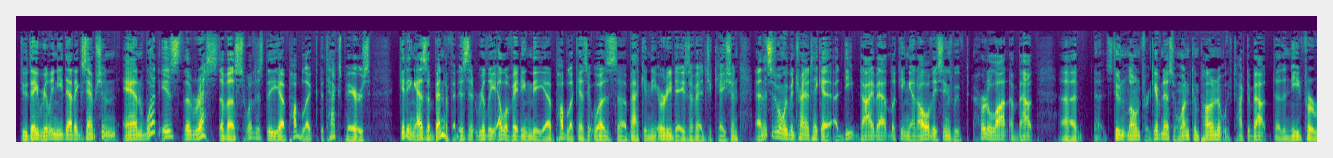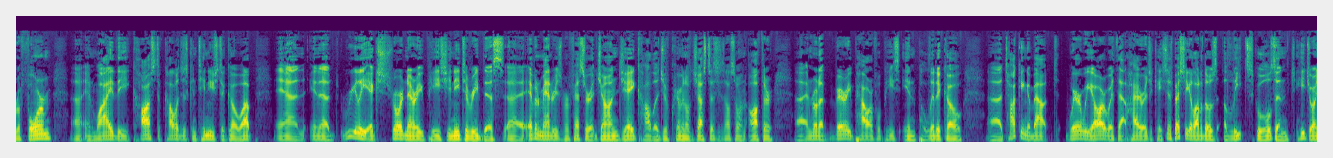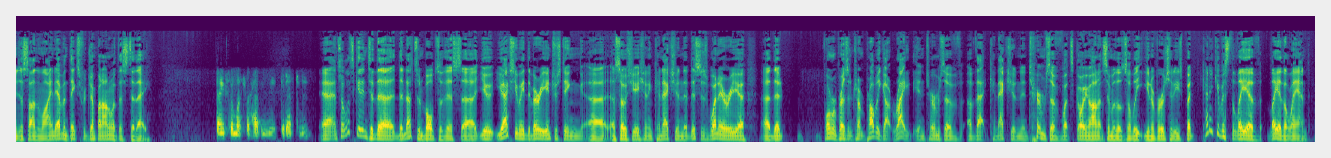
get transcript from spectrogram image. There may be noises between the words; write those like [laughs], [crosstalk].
do they really need that exemption? And what is the rest of us? What is the uh, public, the taxpayers? Getting as a benefit? Is it really elevating the uh, public as it was uh, back in the early days of education? And this is what we've been trying to take a, a deep dive at, looking at all of these things. We've heard a lot about uh student loan forgiveness and one component. We've talked about uh, the need for reform uh, and why the cost of colleges continues to go up. And in a really extraordinary piece, you need to read this. Uh, Evan Mandery is a professor at John Jay College of Criminal Justice. He's also an author uh, and wrote a very powerful piece in Politico uh, talking about where we are with that higher education, especially a lot of those elite schools. And he joins us on the line. Evan, thanks for jumping on with us today. Thanks so much for having me. Good afternoon. Uh, and so let's get into the, the nuts and bolts of this. Uh, you you actually made the very interesting uh, association and connection that this is one area uh, that former President Trump probably got right in terms of, of that connection, in terms of what's going on at some of those elite universities. But kind of give us the lay of lay of the land.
